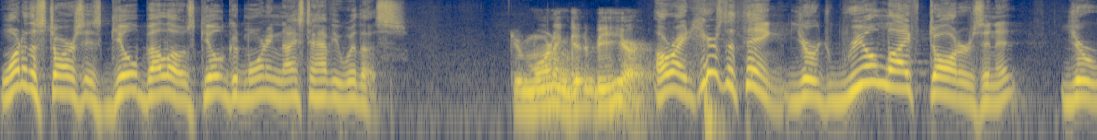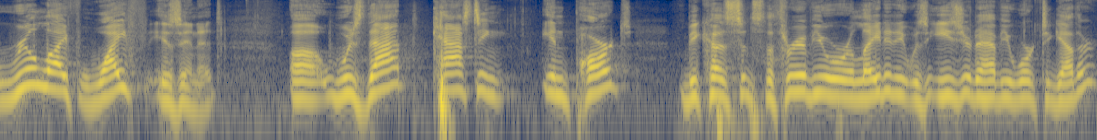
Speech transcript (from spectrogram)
One of the stars is Gil Bellows. Gil, good morning. Nice to have you with us. Good morning. Good to be here. All right, here's the thing your real life daughter's in it, your real life wife is in it. Uh, was that casting in part because since the three of you were related, it was easier to have you work together?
